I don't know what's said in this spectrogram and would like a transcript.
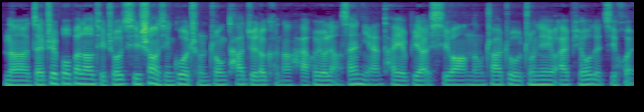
那在这波半导体周期上行过程中，他觉得可能还会有两三年，他也比较希望能抓住中间有 IPO 的机会。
